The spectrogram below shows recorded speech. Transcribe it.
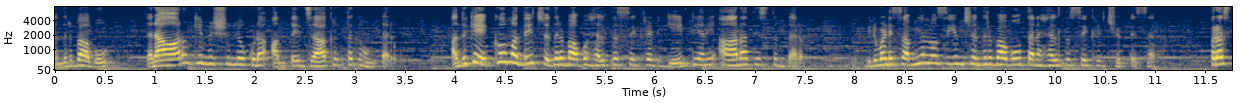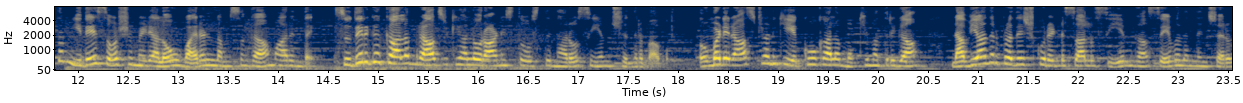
చంద్రబాబు తన ఆరోగ్యం విషయంలో కూడా అంతే జాగ్రత్తగా ఉంటారు. అందుకే ఎక్కువ మంది చంద్రబాబు హెల్త్ సీక్రెట్ ఏంటి అని ఆరా తీస్తుంటారు. ఇటువంటి సమయంలో సీఎం చంద్రబాబు తన హెల్త్ సీక్రెట్ చెప్పేశారు. ప్రస్తుతం ఇదే సోషల్ మీడియాలో వైరల్ అంశంగా మారింది. సుదీర్ఘకాలం రాజకీయాల్లో రాణిస్తూ వస్తున్నారు సీఎం చంద్రబాబు. ఉమ్మడి రాష్ట్రానికి ఎక్కువ కాలం ముఖ్యమంత్రిగా నవ్యాంధ్రప్రదేశ్కు రెండుసార్లు సీఎంగా సేవలందించారు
